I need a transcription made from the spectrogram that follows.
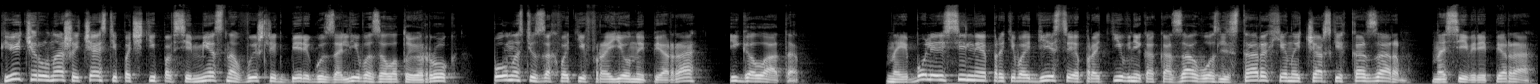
К вечеру наши части почти повсеместно вышли к берегу залива Золотой Рог, полностью захватив районы Пера и Галата. Наиболее сильное противодействие противник оказал возле старых янычарских казарм на севере Пера.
